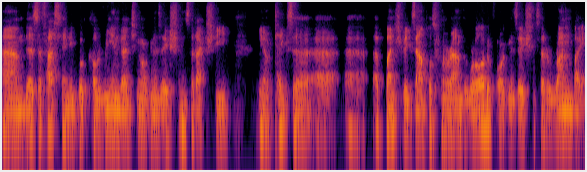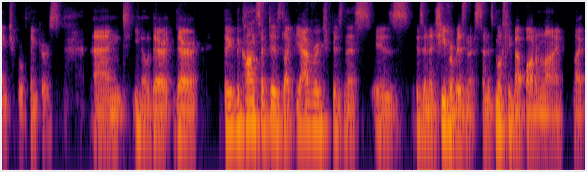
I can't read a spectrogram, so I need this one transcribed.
Um, there's a fascinating book called Reinventing Organizations that actually you know takes a, a, a, bunch of examples from around the world of organizations that are run by integral thinkers and you know they're they're the, the concept is like the average business is is an achiever business and it's mostly about bottom line like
